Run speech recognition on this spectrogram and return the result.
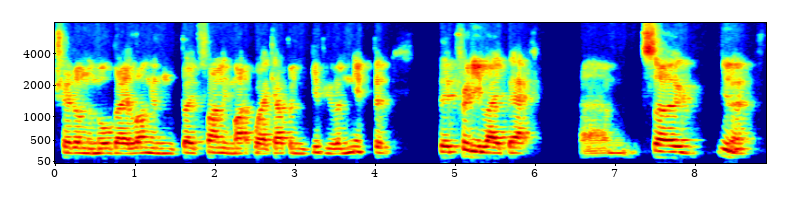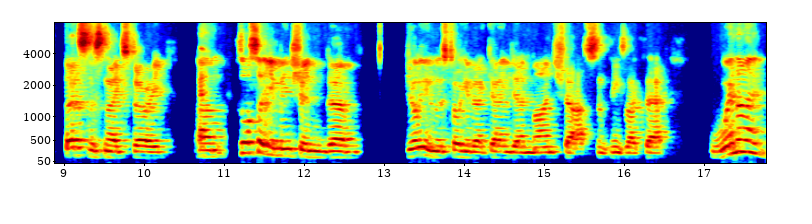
tread on them all day long, and they finally might wake up and give you a nip, but they're pretty laid back. Um, so, you know, that's the snake story. Um, also, you mentioned um, Julian was talking about going down mine shafts and things like that. When I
